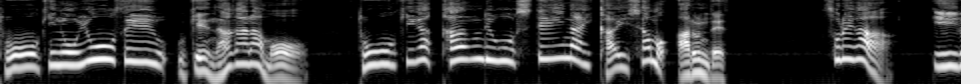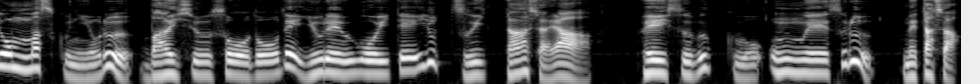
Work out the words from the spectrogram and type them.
登記の要請を受けながらも、登記が完了していない会社もあるんです。それが、イーロン・マスクによる買収騒動で揺れ動いているツイッター社や、Facebook を運営するメタ社、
